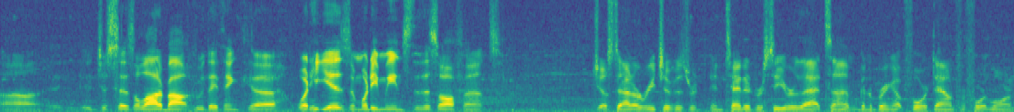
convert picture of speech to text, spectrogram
Uh, it just says a lot about who they think, uh, what he is and what he means to this offense. Just out of reach of his re intended receiver that time. Going to bring up fourth down for Fort Loramie.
